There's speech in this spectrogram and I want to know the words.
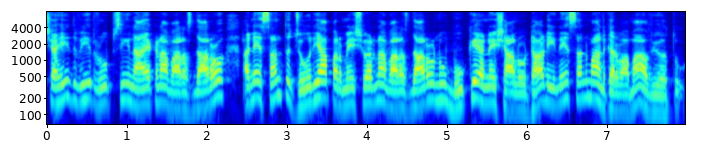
શહીદ વીર રૂપસિંહ નાયકના વારસદારો અને સંત જોરિયા પરમેશ્વરના વારસદારોનું બુકે અને શાલ ઓઢાડીને સન્માન કરવામાં આવ્યું હતું.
